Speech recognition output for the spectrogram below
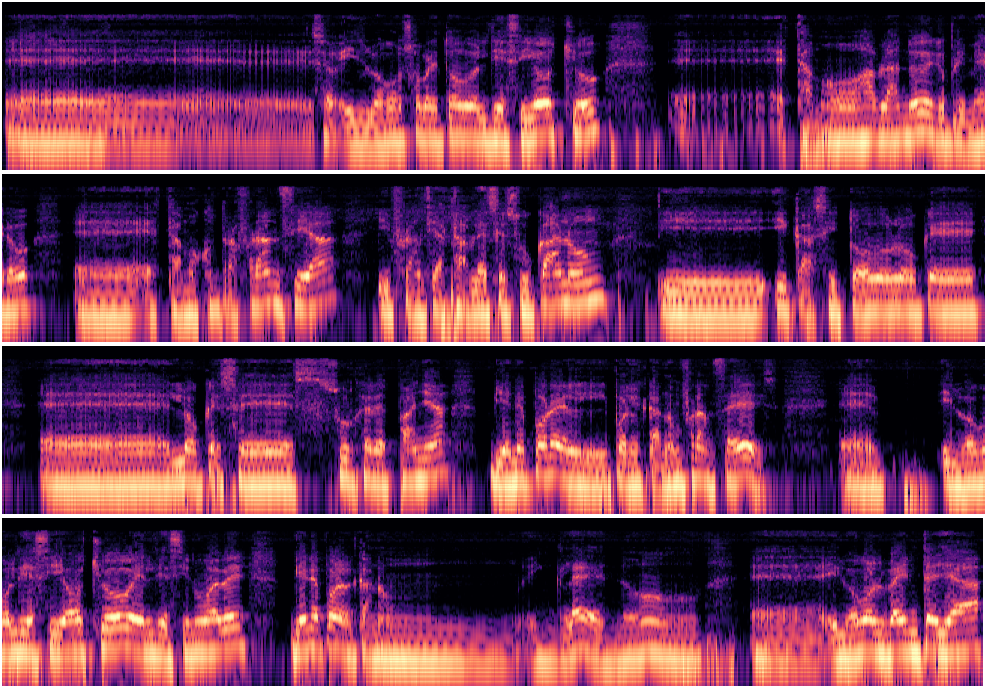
eh, y luego sobre todo el XVIII eh, estamos hablando de que primero eh, estamos contra Francia y Francia establece su canon y, y casi todo lo que eh, lo que se surge de España viene por el por el canon francés. Y luego el 18, el 19 viene por el canon inglés, ¿no? Eh, y luego el 20 ya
